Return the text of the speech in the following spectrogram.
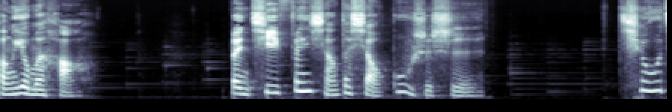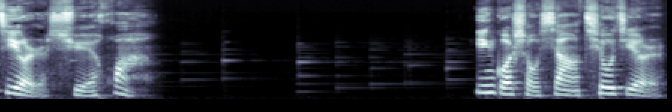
朋友们好，本期分享的小故事是丘吉尔学画。英国首相丘吉尔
